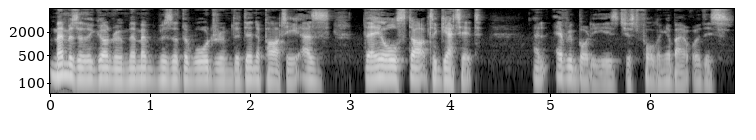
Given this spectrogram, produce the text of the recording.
members of the gunroom, the members of the wardroom, the dinner party, as they all start to get it, and everybody is just falling about with this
